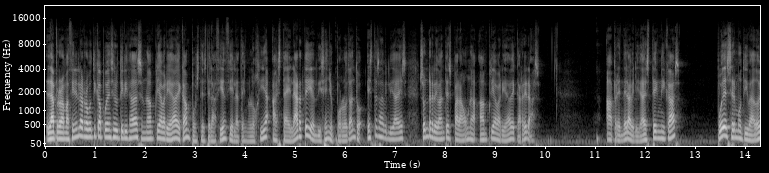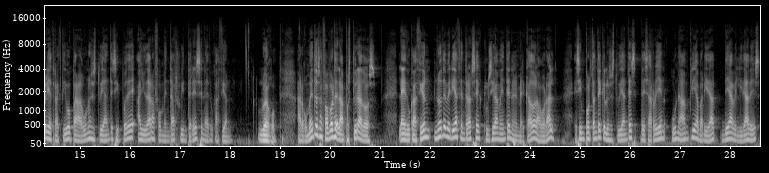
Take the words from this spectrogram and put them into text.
La programación y la robótica pueden ser utilizadas en una amplia variedad de campos, desde la ciencia y la tecnología hasta el arte y el diseño. Por lo tanto, estas habilidades son relevantes para una amplia variedad de carreras. Aprender habilidades técnicas puede ser motivador y atractivo para algunos estudiantes y puede ayudar a fomentar su interés en la educación. Luego, argumentos a favor de la postura 2. La educación no debería centrarse exclusivamente en el mercado laboral. Es importante que los estudiantes desarrollen una amplia variedad de habilidades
